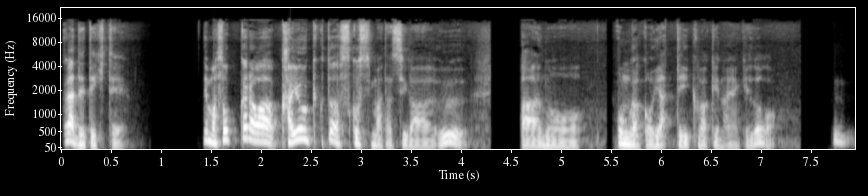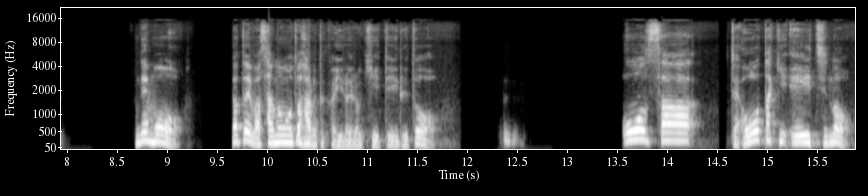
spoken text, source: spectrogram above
が出てきて、で、まあそっからは歌謡曲とは少しまた違う、あの、音楽をやっていくわけなんやけど、うん。でも、例えば佐野元春とかいろいろ聞いていると、うん大沢、じゃあ大滝栄一の、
